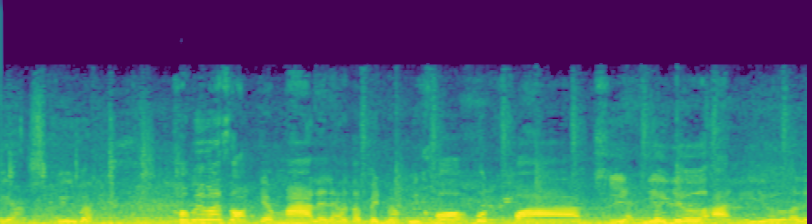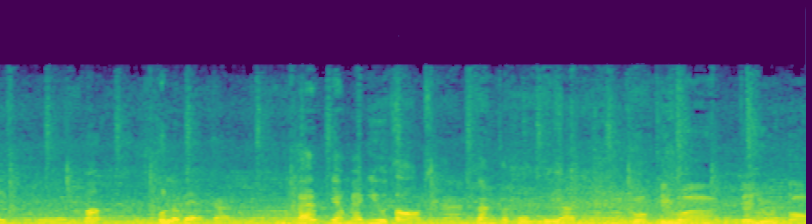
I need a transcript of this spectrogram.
ยอะมันฟิลแบบเขาไม่มาสอนแกมมาอะไรแล้ว แต่เป็นแบบวิเคราะห์บทความเขียนเยอะๆ อ่านเยอะๆ อะไรอย่างเงี้ยเลยก็คนละแบบกันและอย่างแม็กอยู่ต่อไหมคะหลังจากหกเดือนก็คิดว่าจะอยู่ต่อ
